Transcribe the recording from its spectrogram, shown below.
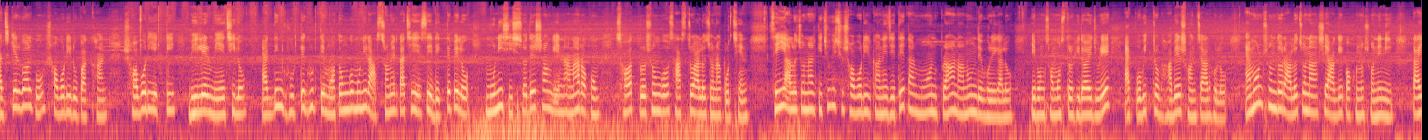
আজকের গল্প শবরীর উপাখ্যান শবরী একটি ভিলের মেয়ে ছিল। একদিন ঘুরতে ঘুরতে মতঙ্গ মুনির আশ্রমের কাছে এসে দেখতে পেল মুনি শিষ্যদের সঙ্গে নানা রকম সৎ প্রসঙ্গ, শাস্ত্র আলোচনা করছেন। সেই আলোচনার কিছু কিছু শবরীর কানে যেতে তার মন, প্রাণ আনন্দে ভরে গেল এবং সমস্ত হৃদয় জুড়ে এক পবিত্র ভাবের সঞ্চার হলো। এমন সুন্দর আলোচনা সে আগে কখনো শোনেনি, তাই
